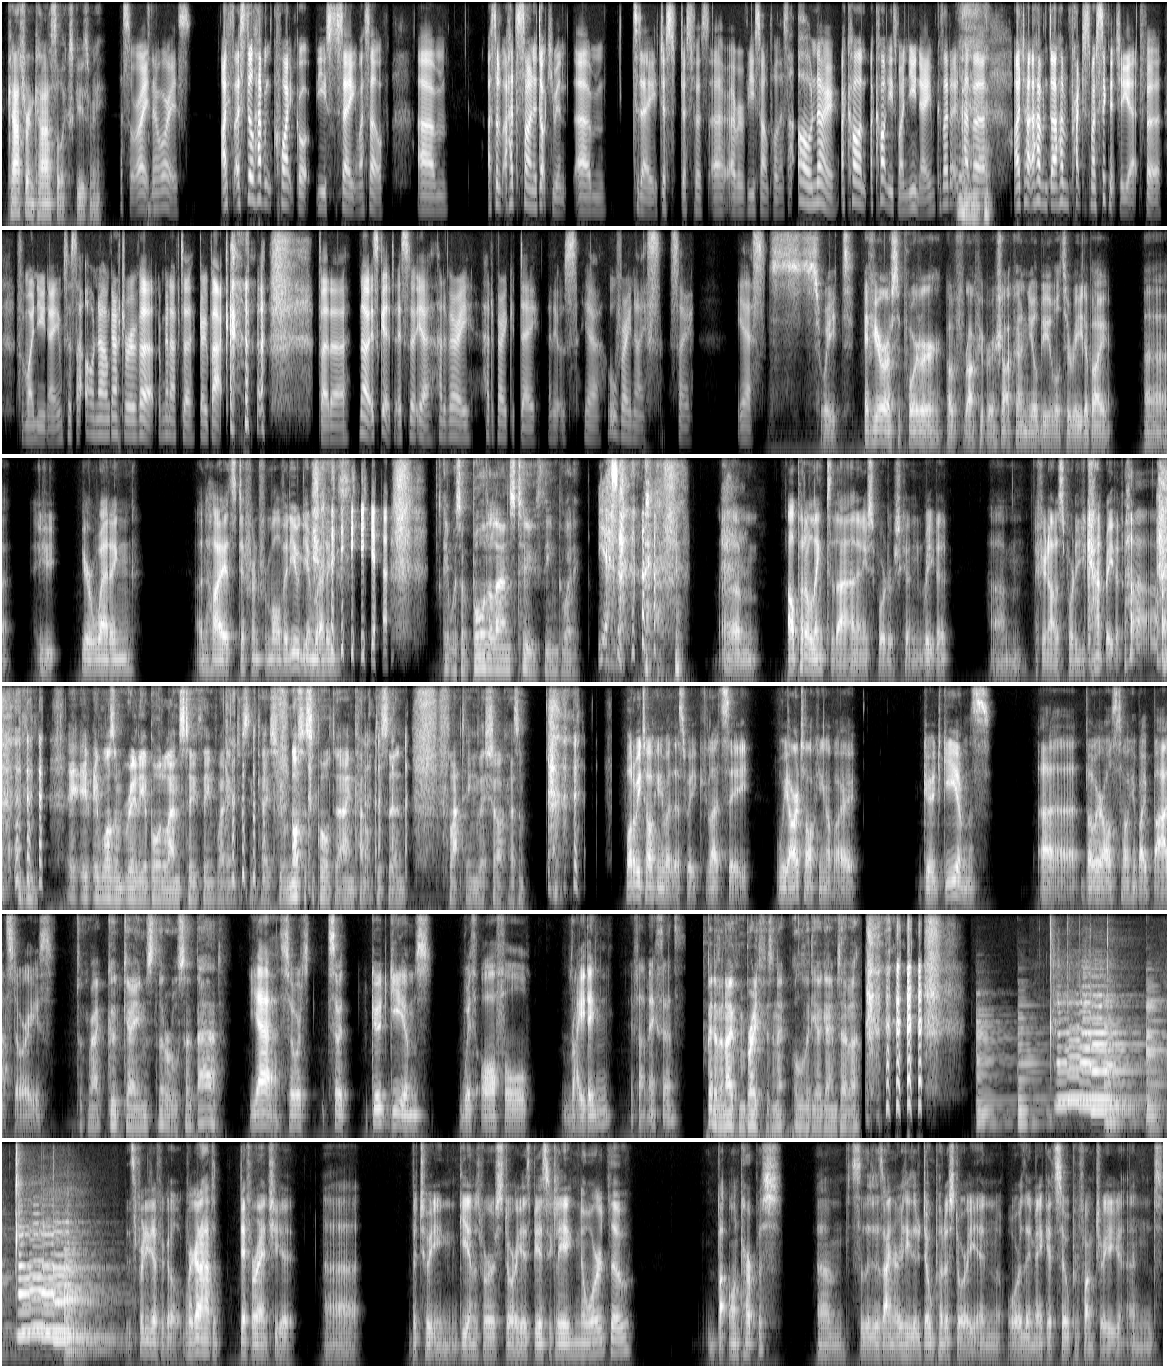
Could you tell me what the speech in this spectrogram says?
Katharine Castle. Excuse me. That's all right, no worries. I, I still haven't quite got used to saying it myself. Um, I sort of I had to sign a document um, today just just for a review sample, and it's like, oh no, I can't I can't use my new name because I don't have a I, d- I haven't I haven't practiced my signature yet for for my new name. So it's like, oh no, I'm gonna have to revert. I'm gonna have to go back. but uh, no, it's good. It's uh, yeah, had a very had a very good day, and it was yeah, all very nice. So yes, Sweet. If you're a supporter of Rock Paper Shotgun, you'll be able to read about uh you, your wedding and how it's different from all video game weddings. yeah, It was a Borderlands 2 themed wedding. Yes. um, I'll put a link to that, and any supporters can read it. Um, if you're not a supporter, you can't read it. It, it, it wasn't really a Borderlands 2 themed wedding, just in case you're not a supporter and cannot discern flat English sarcasm. what are we talking about this week? Let's see. We are talking about good games, uh, but we're also talking about bad stories. Talking about good games that are also bad. Yeah, so it's so it, good games with awful writing, if that makes sense. Bit of an open brief, isn't it? All video games ever. It's pretty difficult. We're gonna have to differentiate uh, between games where a story is basically ignored, though, but on purpose. Um, so the designers either don't put a story in, or they make it so perfunctory and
